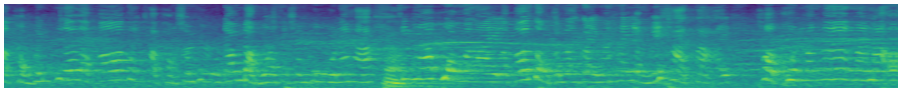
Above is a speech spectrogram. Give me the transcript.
คลับของเพื่อนๆ แล้วก็แฟนคลับของชมพูด้อมดอกบัวสีชมพูนะคะ ครับ ที่มอบพวงมาลัยแล้วก็ส่งกำลังใจมาให้อย่างไม่ขาดสาย ขอบคุณมากๆ มาณโอ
